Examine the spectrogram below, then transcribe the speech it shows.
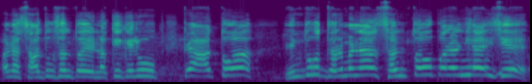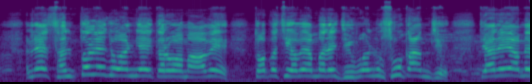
અને સાધુ સંતોએ નક્કી કર્યું કે આ તો હિન્દુ ધર્મના સંતો ઉપર અન્યાય છે. અને સંતોને જો અન્યાય કરવામાં આવે, તો પછી હવે અમારે જીવવાનું શું કામ છે? ત્યારે અમે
